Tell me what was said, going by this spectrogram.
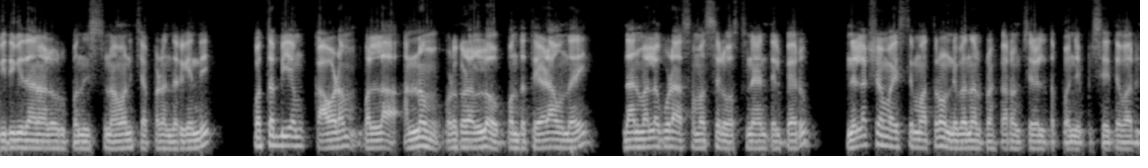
విధి విధానాలు రూపొందిస్తున్నామని చెప్పడం జరిగింది. కొత్త బియ్యం కావడం వల్ల అన్నం ఉడకడంలో కొంత తేడా ఉందని దానివల్ల కూడా సమస్యలు వస్తున్నాయని తెలిపారు. నిర్లక్ష్యం వహిస్తే మాత్రం నిబంధనల ప్రకారం చర్యలు తప్పని చెప్పేసి అయితే వారు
